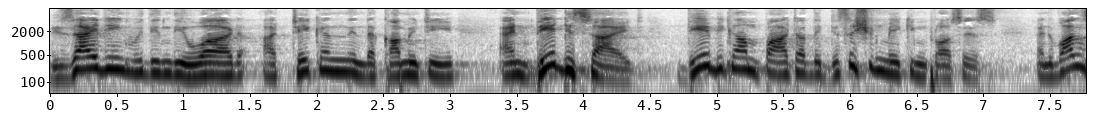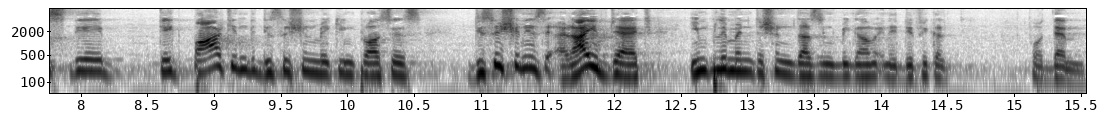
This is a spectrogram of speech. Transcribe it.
residing within the ward are taken in the committee and they decide they become part of the decision making process. And once they take part in the decision making process, decision is arrived at, implementation doesn't become any difficult for them.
